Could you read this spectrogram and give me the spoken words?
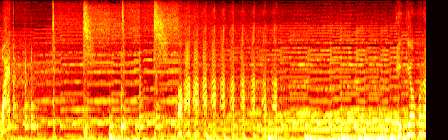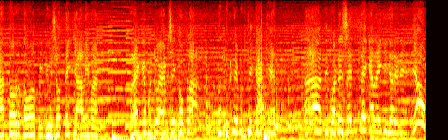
What? Iki operator tawa video syuting Cak Aliman. Lek kepethuk MC koplak, tentunya mesti kaget. ah senteng arek iki jarene yuk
